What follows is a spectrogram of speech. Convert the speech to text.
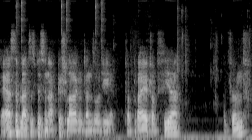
der erste Platz ist ein bisschen abgeschlagen, dann so die Top 3, Top 4, Top 5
